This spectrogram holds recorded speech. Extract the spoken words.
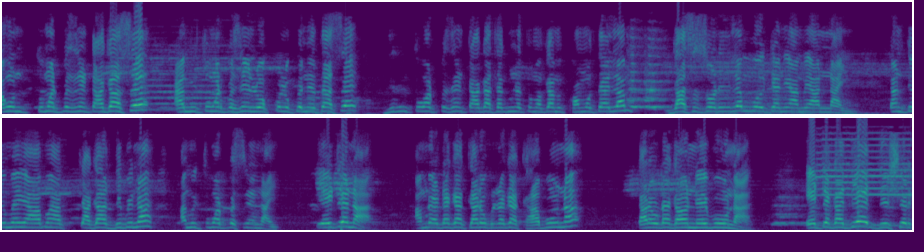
এখন তোমার পেছনে টাকা আছে, আমি তোমার পেছনে লক্ষ লক্ষ নেতা আছে, যেদিন তোমার পেছনে টাকা থাকবে না, তোমাকে আমি ক্ষমতা এলাম, গাছে চড়ে দিলাম ওইটা নিয়ে আমি আর নাই। কারণ তুমি আমার টাকা দিবি না, আমি তোমার পেছনে নাই। এইটা না, আমরা টাকা কারও টাকা খাব না, কারও টাকা নেব না। এই টাকা দিয়ে দেশের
